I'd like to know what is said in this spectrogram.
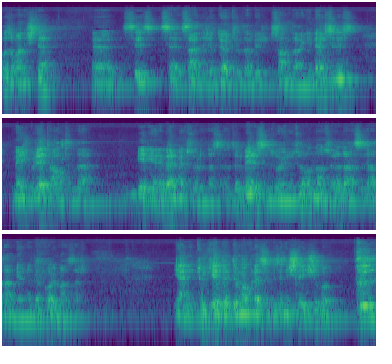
o zaman işte e, siz sadece dört yılda bir sandığa gidersiniz. Mecburiyet altında bir yere vermek zorundasınızdır. Verirsiniz oyunuzu ondan sonra daha sizi adam yerine de koymazlar. Yani Türkiye'de demokrasimizin işleyişi bu. Dün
